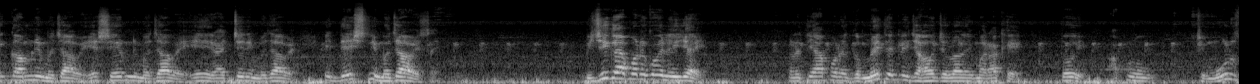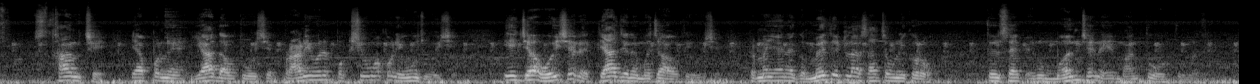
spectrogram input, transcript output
એ ગામની મજા આવે, એ શહેરની મજા આવે, એ રાજ્યની મજા આવે, એ દેશની મજા આવે સાહેબ. બીજી કે આપણને કોઈ લઈ જાય, અને ત્યાં આપણને ગમે તેટલી જાહો જલાલીમાં રાખે, તોય આપણું જે મૂળ સ્થાન છે, એ આપણને યાદ આવતું હોય છે. પ્રાણીઓ અને પક્ષીઓમાં પણ એવું જ હોય છે. એ જ્યાં હોય છે ને, ત્યાં જ એને મજા આવતી હોય છે. તમે એને ગમે તેટલા સાચવણી કરો, તો સાહેબ એનું મન છે ને એ માનતું હોતું નથી.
